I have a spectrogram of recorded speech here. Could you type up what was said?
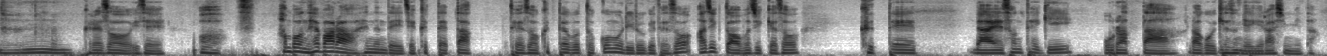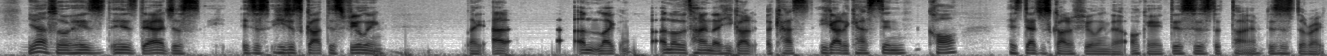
음. 그래서 이제 어 한번 해봐라 했는데 이제 그때 딱 돼서 그때부터 꿈을 이루게 돼서 아직도 아버지께서 그때 나의 선택이 옳았다라고 계속 얘기를 하십니다. Yeah, so his his dad just it's just he just got this feeling, like at, like another time that he got a cast he got a casting call, his dad just got a feeling that okay this is the time this is the right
